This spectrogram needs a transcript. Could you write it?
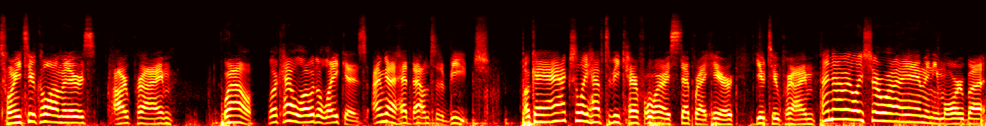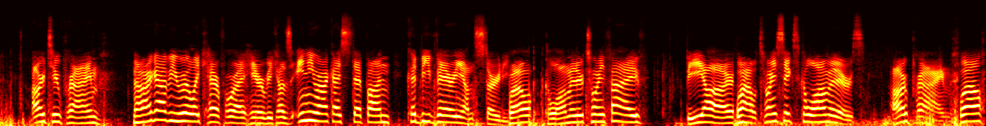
22 kilometers, R prime. Wow, look how low the lake is. I'm gonna head down to the beach. Okay, I actually have to be careful where I step right here, U2 prime. I'm not really sure where I am anymore, but R2 prime. Now I gotta be really careful right here because any rock I step on could be very unsturdy. Well, kilometer 25, BR. Wow, 26 kilometers, R prime. Well,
